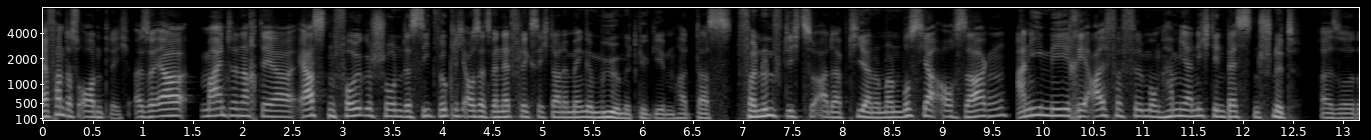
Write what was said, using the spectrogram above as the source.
Er fand das ordentlich. Also er meinte nach der ersten Folge schon, das sieht wirklich aus, als wenn Netflix sich da eine Menge Mühe mitgegeben hat, das vernünftig zu adaptieren. Und man muss ja auch sagen, Anime-Realverfilmungen haben ja nicht den besten Schnitt. Also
